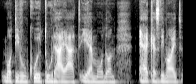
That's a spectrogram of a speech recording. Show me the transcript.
motivum kultúráját ilyen módon elkezdi majd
